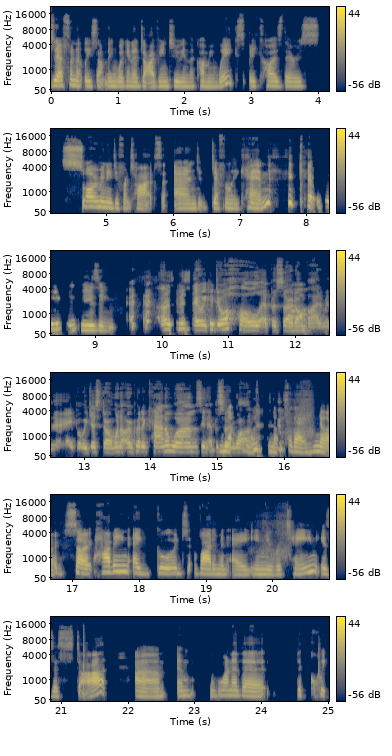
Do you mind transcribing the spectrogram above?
definitely something we're going to dive into in the coming weeks because there is so many different types and definitely can get really confusing. I was going to say we could do a whole episode oh. on vitamin A, but we just don't want to open a can of worms in episode not one. Not today, no. So having a good vitamin A in your routine is a start. Um, and one of the the quick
